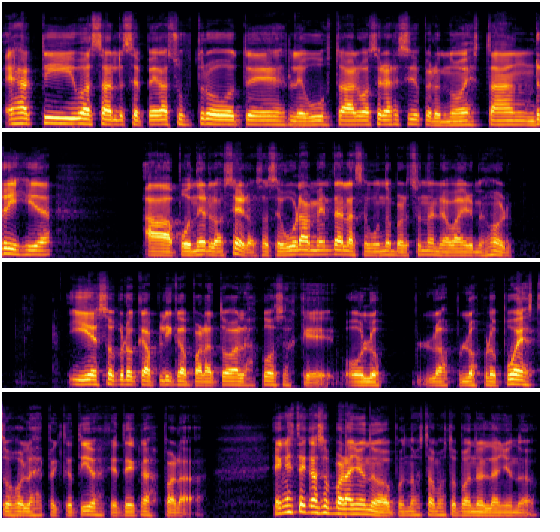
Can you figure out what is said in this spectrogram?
es activa, sale, se pega sus trotes, le gusta algo hacer ejercicio, pero no es tan rígida, a ponerlo a hacer. O sea, seguramente a la segunda persona le va a ir mejor. Y eso creo que aplica para todas las cosas que, o los, los, propuestos o las expectativas que tengas para, en este caso para Año Nuevo, pues no estamos topando el Año Nuevo.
